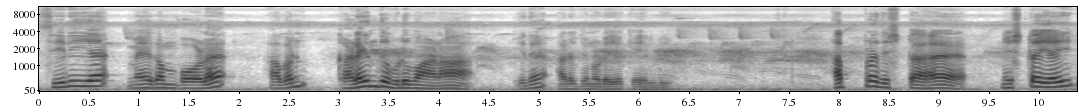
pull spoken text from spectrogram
சிறிய மேகம் போல அவன் களைந்து விடுவானா? இது அர்ஜுனுடைய கேள்வி. அப்ரதிஷ்ட நிஷ்டையை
